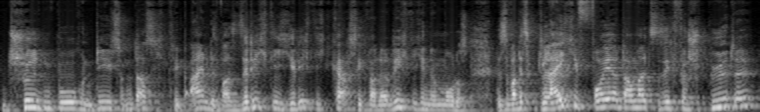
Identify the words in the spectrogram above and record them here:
Mit Schuldenbuch und dies und das. Ich trieb ein. Das war richtig, richtig krass. Ich war da richtig in dem Modus. Das war das gleiche Feuer damals, das ich verspürte,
